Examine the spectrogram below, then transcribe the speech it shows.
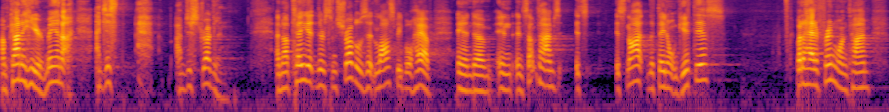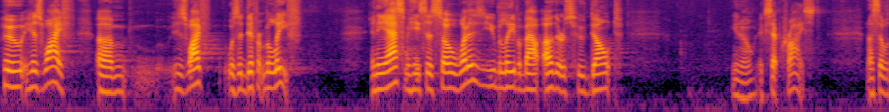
I'm kind of here. Man, I, I just, I'm just struggling. And I'll tell you, there's some struggles that lost people have. And, um, and, and sometimes it's, it's not that they don't get this, but I had a friend one time who his wife, um, his wife was a different belief. And he asked me, he says, So what do you believe about others who don't, you know, accept Christ? And I said, Well,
